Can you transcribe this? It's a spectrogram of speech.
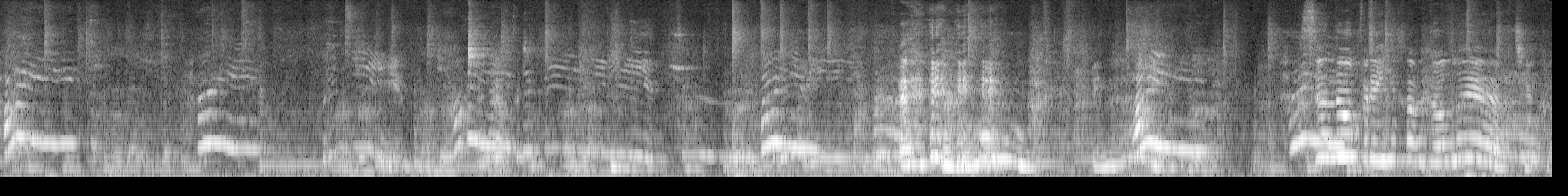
Хай. Хай. Привіт. Аня, привіт. Хай. Сину приїхав до Левчика.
